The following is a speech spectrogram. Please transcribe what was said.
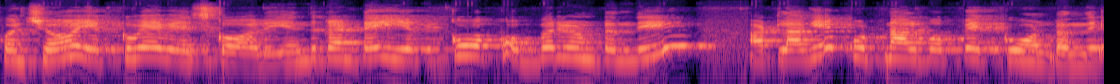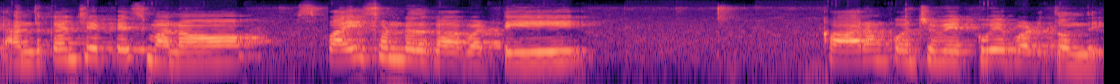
కొంచెం ఎక్కువే వేసుకోవాలి. ఎందుకంటే ఎక్కువ కొబ్బరి ఉంటుంది అట్లాగే పుట్నాల పప్పు ఎక్కువ ఉంటుంది. అందుకని చెప్పేసి మనం స్పైస్ ఉండదు కాబట్టి కారం కొంచెం ఎక్కువే పడుతుంది.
